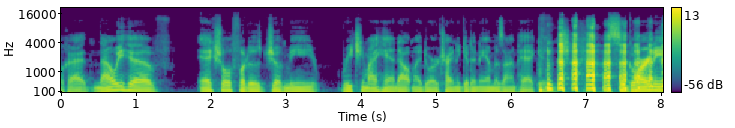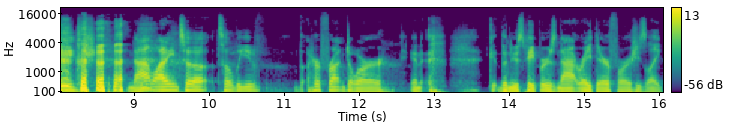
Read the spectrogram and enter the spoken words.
Okay, now we have actual footage of me reaching my hand out my door trying to get an Amazon package. Sigourney not wanting to to leave her front door and the newspaper is not right there for her. She's like,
